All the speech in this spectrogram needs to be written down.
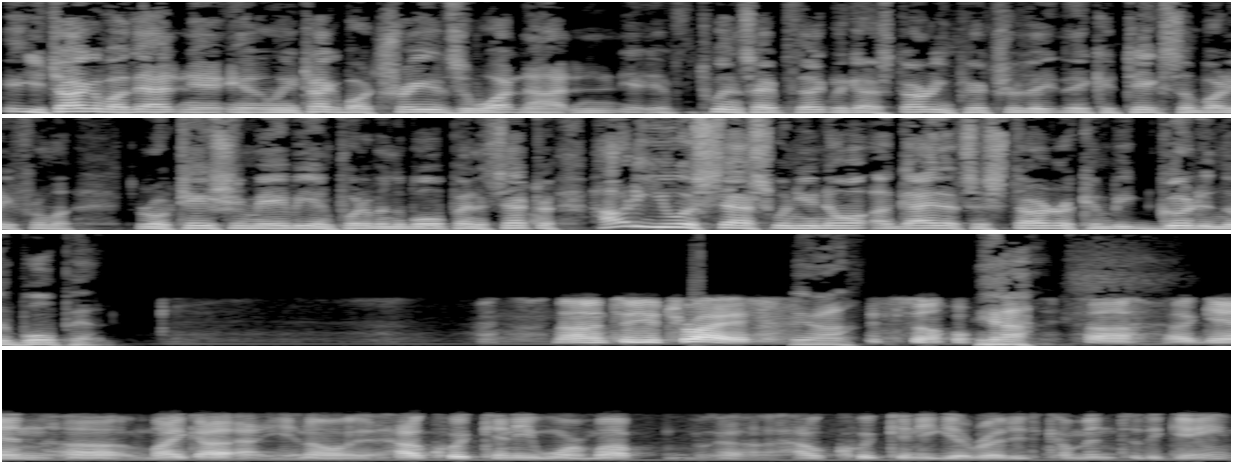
you talk about that, and when you talk about trades and whatnot, and if the Twins hypothetically got a starting pitcher, they, they could take somebody from a rotation maybe and put him in the bullpen, etc. How do you assess when you know a guy that's a starter can be good in the bullpen? Not until you try it. Yeah. so yeah. Uh, again, uh, Mike, I, you know, how quick can he warm up? Uh, how quick can he get ready to come into the game?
